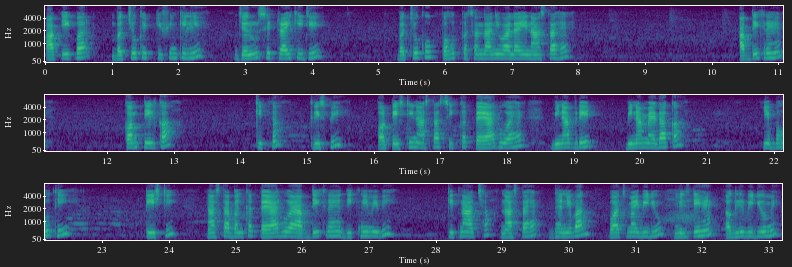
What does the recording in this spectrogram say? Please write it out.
आप एक बार बच्चों के टिफ़िन के लिए ज़रूर से ट्राई कीजिए। बच्चों को बहुत पसंद आने वाला ये नाश्ता है। आप देख रहे हैं, कम तेल का, कितना क्रिस्पी और टेस्टी नाश्ता सीखकर तैयार हुआ है। बिना ब्रेड, बिना मैदा का, ये बहुत ही टेस्टी नाश्ता बनकर तैयार हुआ है। आप देख रहे हैं, दिखने में भी कितना अच्छा नाश्ता है। धन्यवाद, वॉच माय वीडियो। मिलते हैं अगले वीडियो में।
